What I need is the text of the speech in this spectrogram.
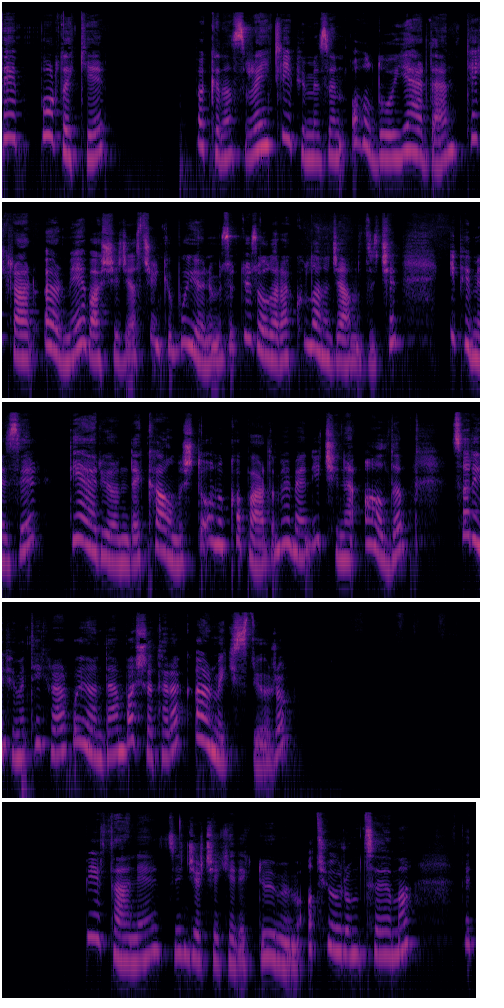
ve buradaki bakınız renkli ipimizin olduğu yerden tekrar örmeye başlayacağız. Çünkü bu yönümüzü düz olarak kullanacağımız için ipimizi diğer yönde kalmıştı. Onu kopardım. Hemen içine aldım. Sarı ipimi tekrar bu yönden başlatarak örmek istiyorum. Bir tane zincir çekerek düğümümü atıyorum tığıma ve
